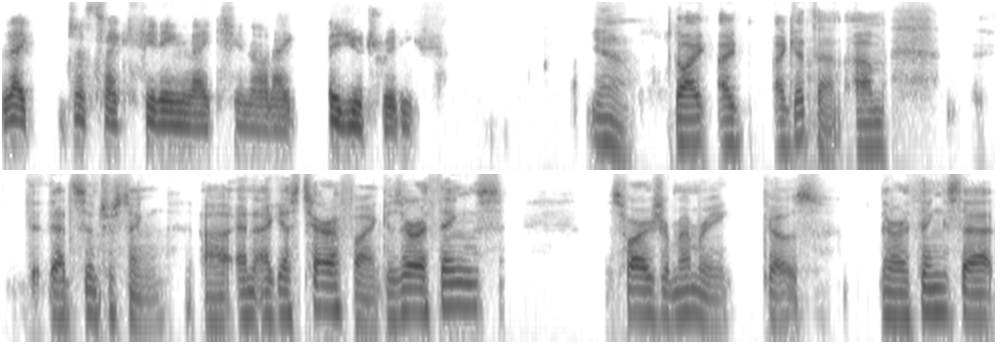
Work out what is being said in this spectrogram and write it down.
like just like feeling like you know like a huge relief. Yeah, no, I, I, I get that. Um, th- that's interesting, uh, and I guess terrifying because there are things, as far as your memory goes, there are things that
